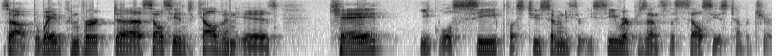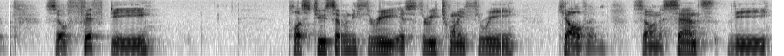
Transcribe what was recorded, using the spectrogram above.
So the way to convert uh, Celsius into Kelvin is K equals C plus 273. C represents the Celsius temperature. So 50 plus 273 is 323 Kelvin. So in a sense, the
